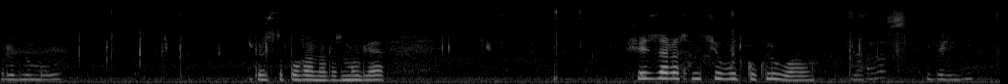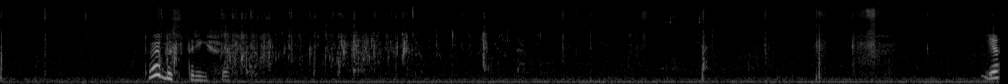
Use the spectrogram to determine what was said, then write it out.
рідну мову. Просто погано розмовляю. Щось зараз на цю вудку клювало. Зараз підожди. Давай швидше. Є?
